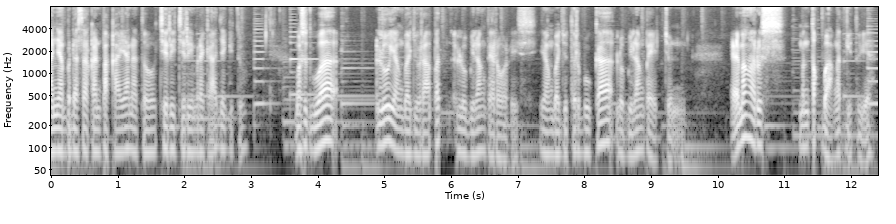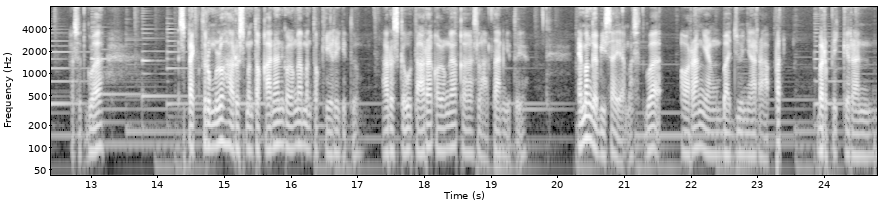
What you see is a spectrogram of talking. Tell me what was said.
hanya berdasarkan pakaian atau ciri-ciri mereka aja gitu. Maksud gua, lu yang baju rapet, lu bilang teroris. Yang baju terbuka, lu bilang pecun. Emang harus mentok banget gitu ya. Maksud gua, spektrum lu harus mentok kanan kalau nggak mentok kiri gitu. Harus ke utara kalau nggak ke selatan gitu ya. Emang nggak bisa ya, maksud gua orang yang bajunya rapet, berpikiran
